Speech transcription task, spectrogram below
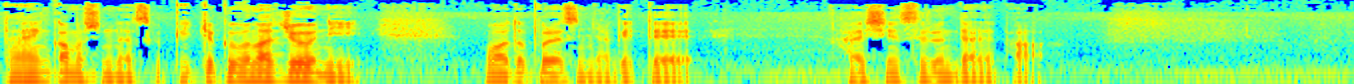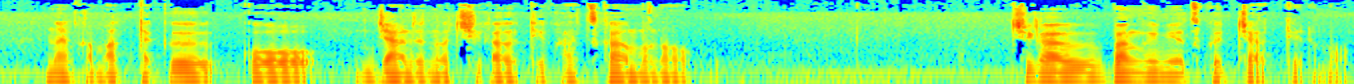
大変かもしれないですけど、結局同じようにワードプレスに上げて配信するんであれば、なんか全くこうジャンルの違うというか、扱うものを違う番組を作っちゃうっていうのも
